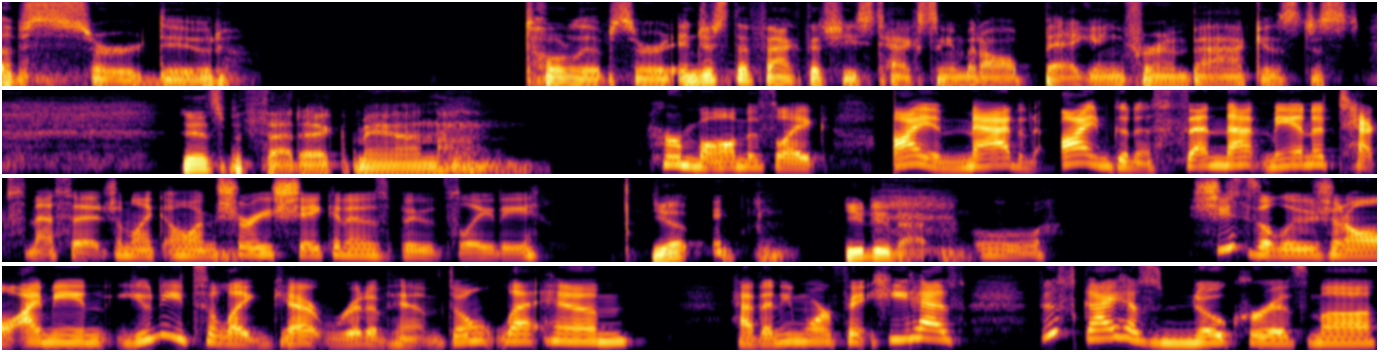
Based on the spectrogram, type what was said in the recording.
Absurd, dude. Totally absurd, and just the fact that she's texting him at all, begging for him back, is just it's pathetic, man. Her mom is like, I am mad and I'm going to send that man a text message. I'm like, oh, I'm sure he's shaking in his boots, lady. Yep, you do that. Ooh. She's delusional. I mean, you need to like get rid of him. Don't let him have any more fa- he has this guy has no charisma.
